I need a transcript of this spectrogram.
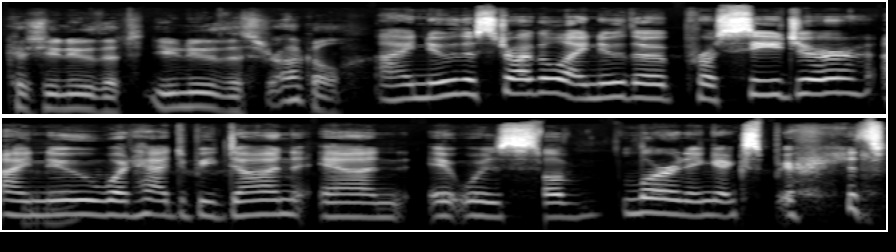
Because you knew that you knew the struggle. I knew the struggle, I knew the procedure, I knew what had to be done, and it was a learning experience.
